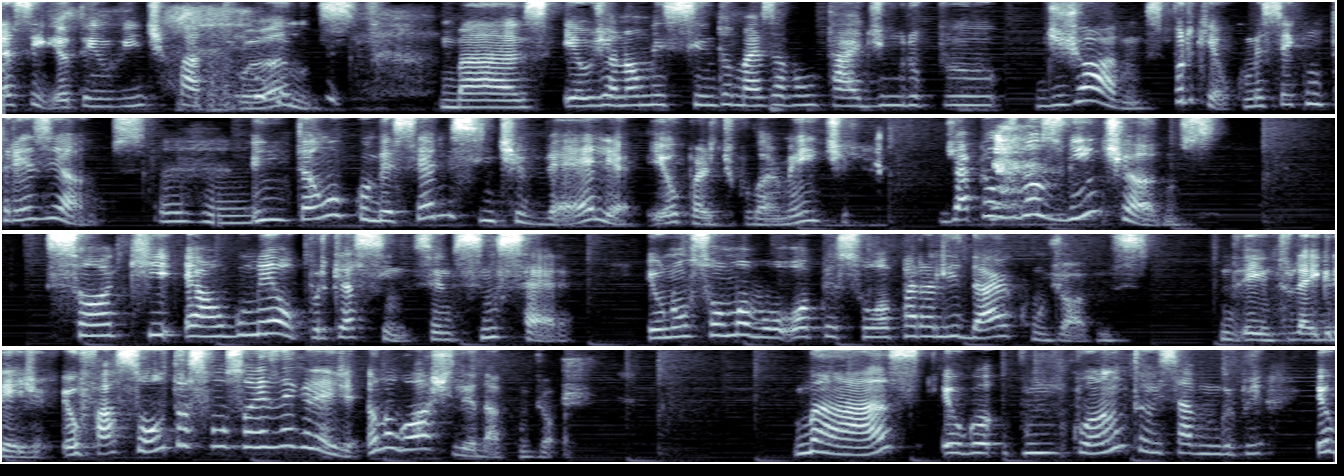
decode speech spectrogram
assim, eu tenho 24 anos, mas eu já não me sinto mais à vontade em grupo de jovens. Por quê? Eu comecei com 13 anos. Uhum. Então eu comecei a me sentir velha, eu particularmente, já pelos meus 20 anos. Só que é algo meu, porque assim, sendo sincera, eu não sou uma boa pessoa para lidar com jovens dentro da igreja. Eu faço outras funções na igreja. Eu não gosto de lidar com jovens. Mas, eu, enquanto eu estava no grupo de. Eu,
